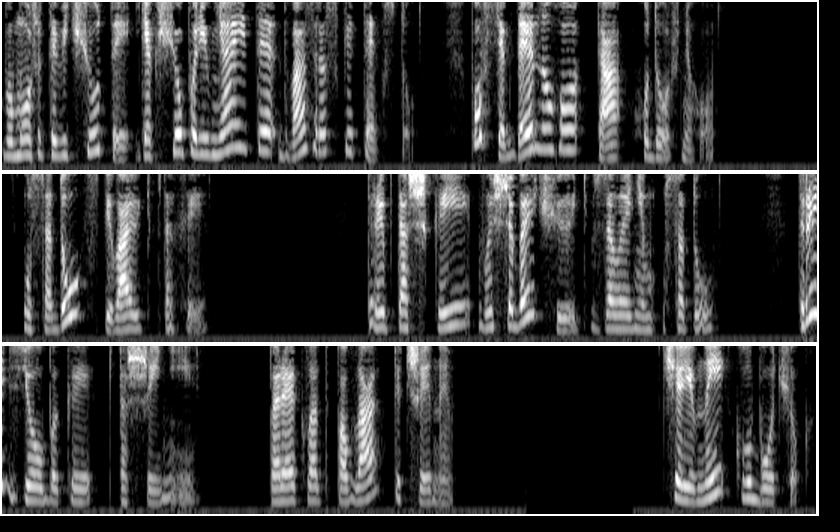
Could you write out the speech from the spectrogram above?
ви можете відчути, якщо порівняєте два зразки тексту повсякденного та художнього. У саду співають птахи. Три пташки вишебечують в зеленім у саду, три дзьобики пташині. Переклад Павла Тичини. Чарівний клубочок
